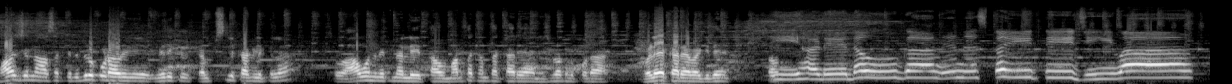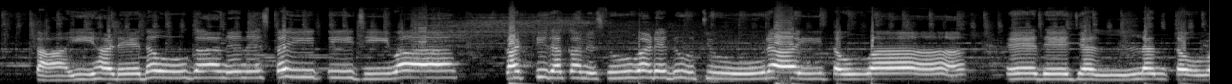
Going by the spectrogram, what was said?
ಭಾಳಷ್ಟು ಜನ ಆಸಕ್ತರಿದ್ರೂ ಕೂಡ ಅವರಿಗೆ ವೇದಿಕೆ ಕಲ್ಪಿಸ್ಲಿಕ್ಕಾಗಲಿಕ್ಕಿಲ್ಲ. ಸೊ ಆ ಒಂದು ನಿಟ್ಟಿನಲ್ಲಿ ತಾವು ಮಾಡ್ತಕ್ಕಂಥ ಕಾರ್ಯ ನಿಜವಾಗ್ಲೂ ಕೂಡ ಒಳ್ಳೆಯ ಕಾರ್ಯವಾಗಿದೆ. ಈ ಹಡೆದೌಗ ನೆನೆಸ್ತೈತಿ ಜೀವ. ತಾಯಿ ಹಡೆದೌಗ ನೆನೆಸ್ತೈತಿ ಜೀವ. ಕಟ್ಟಿದ ಕನಸು ಒಡೆದು ಚೂರಾಯಿತವ್ವ ಎದೆ ಜಲ್ಲಂತವ್ವ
